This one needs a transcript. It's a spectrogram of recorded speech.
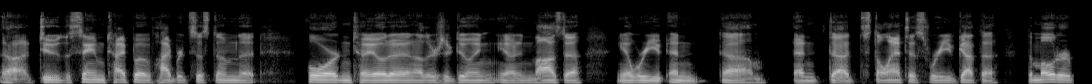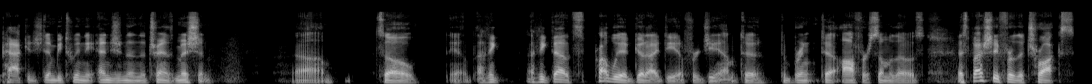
uh, do the same type of hybrid system that Ford and Toyota and others are doing, you know, in Mazda, you know, where you and um, and uh, Stellantis, where you've got the the motor packaged in between the engine and the transmission. Um, so, you know, I think I think that's probably a good idea for GM to to bring to offer some of those, especially for the trucks.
